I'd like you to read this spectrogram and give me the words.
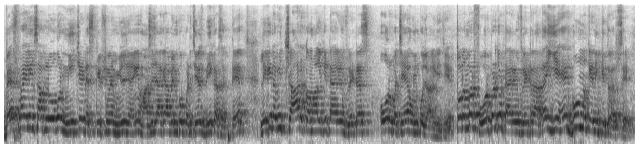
बेस्ट बाय लिंक्स आप लोगों को नीचे डिस्क्रिप्शन में मिल जाएँगे। वहाँ से जाके आप इनको परचेज भी कर सकते हैं। लेकिन अभी चार कमाल के टायर इन्फ्लेटर्स और बचे हैं, उनको जान लीजिए। तो नंबर फोर पर जो टायर इन्फ्लेटर आता है, ये है गो मैकेनिक की तरफ़ से।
